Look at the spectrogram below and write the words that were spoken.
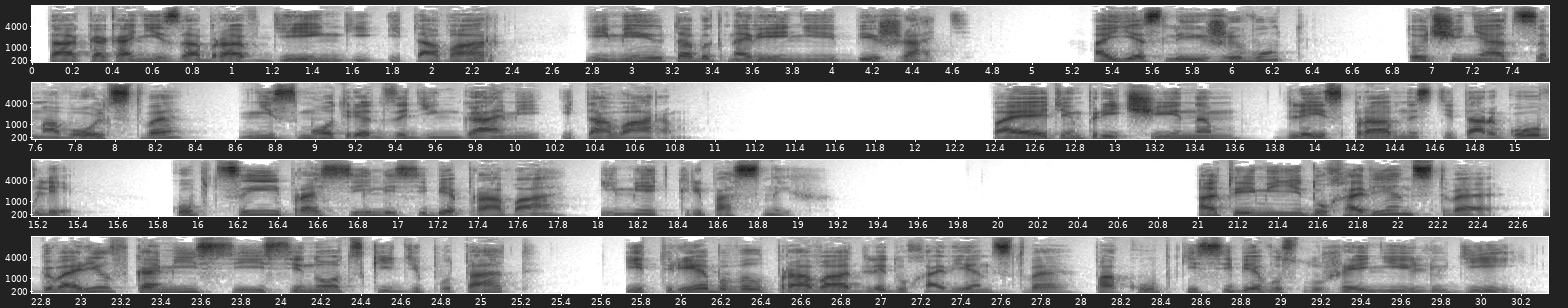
так как они, забрав деньги и товар, имеют обыкновение бежать, а если и живут, то чинят самовольство, не смотрят за деньгами и товаром. По этим причинам для исправности торговли купцы просили себе права иметь крепостных. От имени духовенства говорил в комиссии синодский депутат и требовал права для духовенства покупки себе в услужение людей,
